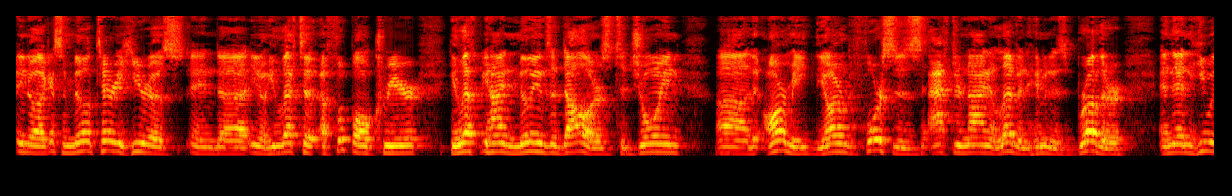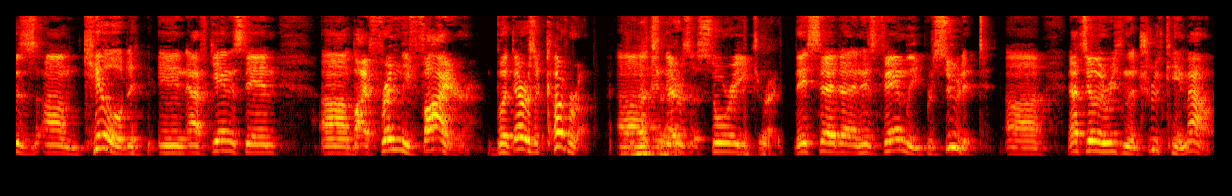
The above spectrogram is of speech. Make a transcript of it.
you know, I guess a military hero, and uh, you know, he left a, a, football career. He left behind millions of dollars to join uh, the army, the armed forces after 9/11. Him and his brother, and then he was um, killed in Afghanistan uh, by friendly fire. But there was a cover up. Uh, and right. there's a story. Right. They said, uh, and his family pursued it. Uh, that's the only reason the truth came out.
